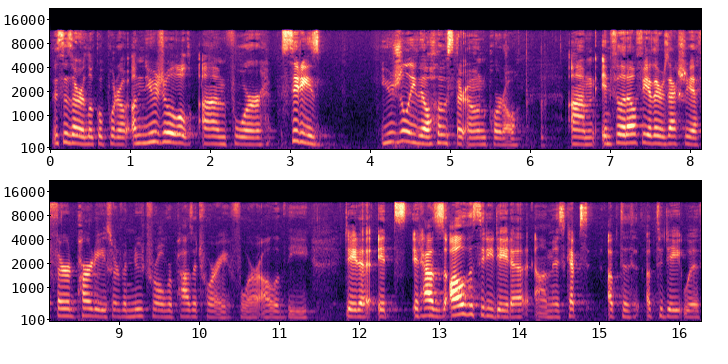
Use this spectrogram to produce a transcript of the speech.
This is our local portal. Unusual um, for cities, usually they'll host their own portal. Um, in Philadelphia, there's actually a third party, sort of a neutral repository for all of the data. It's, it houses all of the city data um, and is kept up to, up to date with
